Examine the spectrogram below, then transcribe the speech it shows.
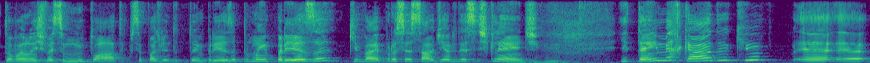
então valuation vai ser muito alto, porque você pode vender a tua empresa para uma empresa que vai processar o dinheiro desses clientes. Uhum. E tem mercado que é,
